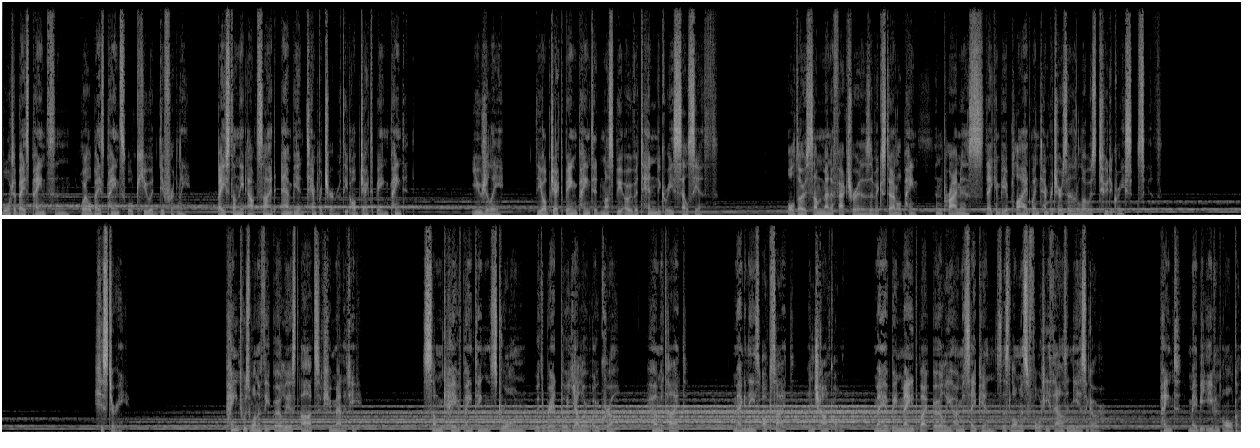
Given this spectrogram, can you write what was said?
Water based paints and oil based paints will cure differently based on the outside ambient temperature of the object being painted. Usually, the object being painted must be over 10 degrees Celsius. Although some manufacturers of external paints and primers, they can be applied when temperatures are as low as 2 degrees Celsius. History Paint was one of the earliest arts of humanity. Some cave paintings drawn with red or yellow ochre, hematite, manganese oxide, and charcoal may have been made by early Homo sapiens as long as 40,000 years ago. Paint may be even older.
